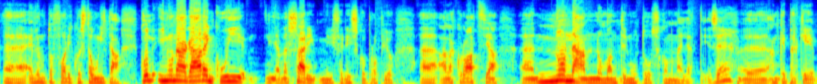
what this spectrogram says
eh, è venuta fuori questa unità, Con, in una gara in cui gli avversari, mi riferisco proprio eh, alla Croazia, eh, non hanno mantenuto secondo me le attese, anche perché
